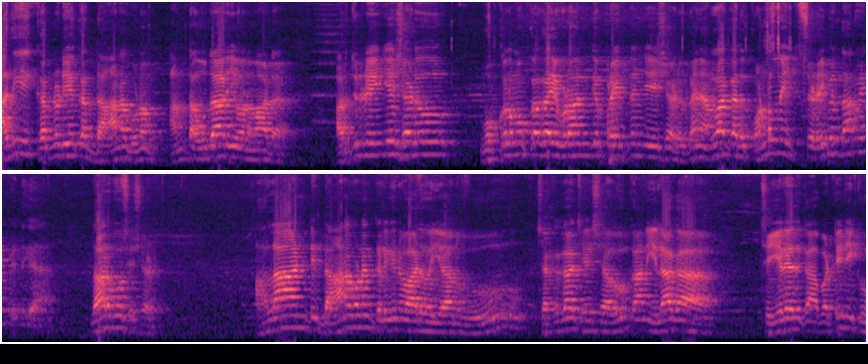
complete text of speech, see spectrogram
అది కర్ణుడి యొక్క దాన గుణం అంత ఔదార్యం అన్నమాట. అర్జునుడు ఏం చేశాడు? ముక్కలు ముక్కగా ఇవ్వడానికి ప్రయత్నం చేశాడు కానీ అలా కాదు కొండల్ని ఇచ్చాడు. అయిపోయింది దానం అయిపోయిందిగా. దారపోసేశాడు అలాంటి దానగుణం కలిగిన వాడు అయ్యా నువ్వు. చక్కగా చేశావు కానీ ఇలాగా చేయలేదు కాబట్టి నీకు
